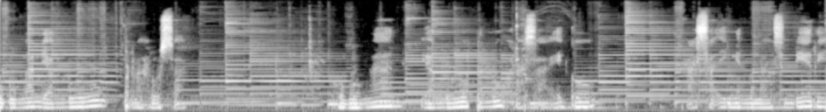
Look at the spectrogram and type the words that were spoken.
hubungan yang dulu pernah rusak. Hubungan yang dulu penuh rasa ego, rasa ingin menang sendiri,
